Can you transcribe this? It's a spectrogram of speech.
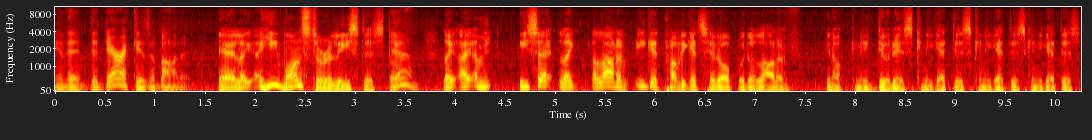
you know, that that Derek is about it. Yeah, like he wants to release this stuff. Yeah. like I, I'm. He said like a lot of he get probably gets hit up with a lot of you know can he do this? Can he get this? Can he get this? Can he get this?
